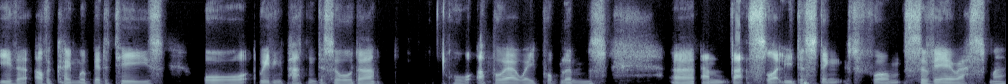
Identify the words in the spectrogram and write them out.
either other comorbidities or breathing pattern disorder or upper airway problems. Uh, and that's slightly distinct from severe asthma,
